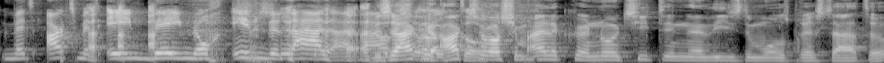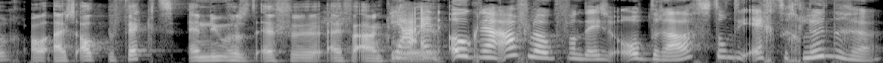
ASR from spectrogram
met Art met één been nog in de Lada. Nou, We zagen zo Art tof. zoals je hem eigenlijk eh, nooit ziet in eh, Wie is de Mol als presentator. Al, hij is altijd perfect en nu was het even, even aanklooien. Ja, en ook na afloop van deze opdracht stond hij echt te glunderen.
